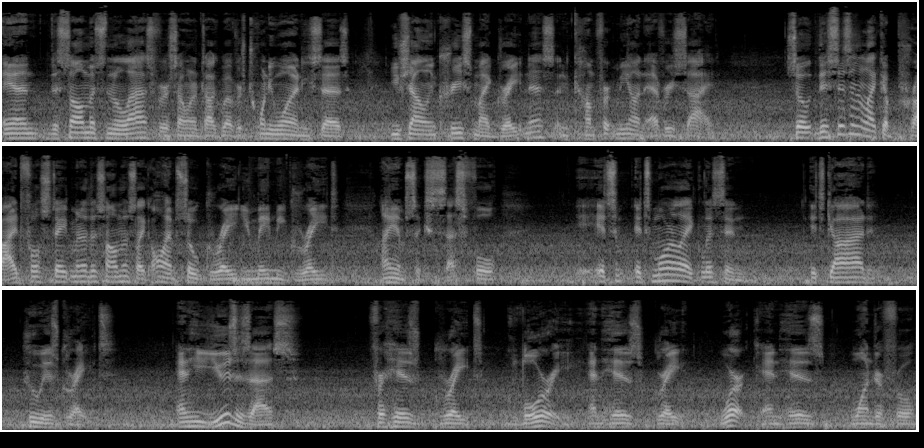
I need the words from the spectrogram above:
And the psalmist in the last verse I want to talk about, verse 21, he says, You shall increase my greatness and comfort me on every side. So this isn't like a prideful statement of the psalmist, like, Oh, I'm so great. You made me great. I am successful. It's, it's more like, listen, it's God who is great. And he uses us for his great glory and his great work and his wonderful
